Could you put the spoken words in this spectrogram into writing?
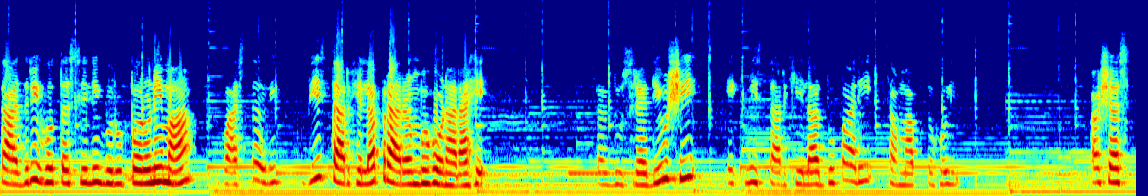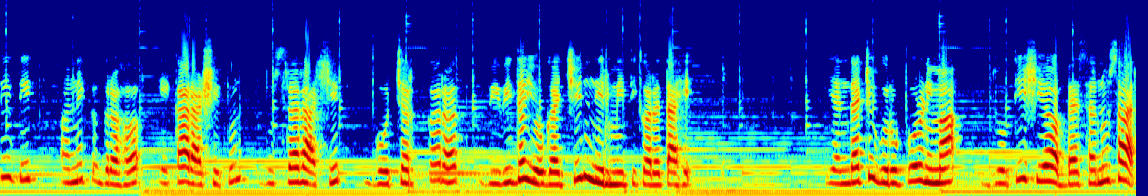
साजरी होत असलेली गुरुपौर्णिमा वास्तविक वीस तारखेला प्रारंभ होणार आहे. तर दुसऱ्या दिवशी एकवीस तारखेला दुपारी समाप्त होईल. अशा स्थितीत अनेक ग्रह एका राशीतून दुसऱ्या राशीत गोचर करत विविध योगाची निर्मिती करत आहे. यंदाची गुरुपौर्णिमा ज्योतिषीय अभ्यासानुसार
